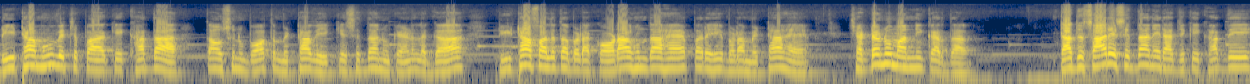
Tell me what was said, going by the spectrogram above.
ਰੀਠਾ ਮੂੰਹ ਵਿੱਚ ਪਾ ਕੇ ਖਾਧਾ ਤਾਂ ਉਸ ਨੂੰ ਬਹੁਤ ਮਿੱਠਾ ਵੇਖ ਕੇ ਸਿੱਧਾ ਨੂੰ ਕਹਿਣ ਲੱਗਾ, ਰੀਠਾ ਫਲ ਤਾਂ ਬੜਾ ਕੌੜਾ ਹੁੰਦਾ ਹੈ, ਪਰ ਇਹ ਬੜਾ ਮਿੱਠਾ ਹੈ। ਛੱਡਣ ਨੂੰ ਮਨ ਨਹੀਂ ਕਰਦਾ। ਤਦ ਸਾਰੇ ਸਿੱਧਾ ਨੇ ਰੱਜ ਕੇ ਖਾਦੇ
